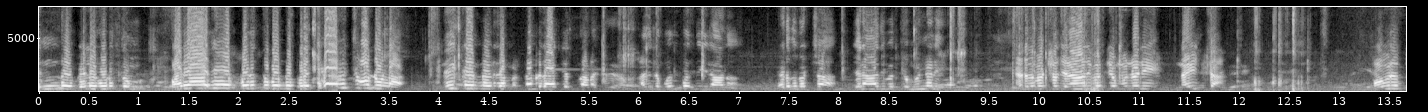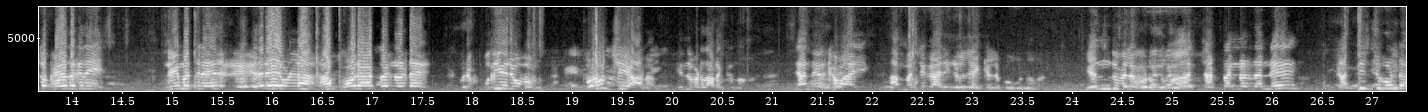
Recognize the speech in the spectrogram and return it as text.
എന്ത് വില കൊടുത്തും പരാജയപ്പെടുത്തുമെന്ന് പ്രഖ്യാപിച്ചുകൊണ്ടുള്ള നീക്കങ്ങൾ നമ്മുടെ രാജ്യത്ത് നടക്കുകയാണ്. അതിന്റെ മുൻപന്തിയിലാണ് ഇടതുപക്ഷ ജനാധിപത്യ മുന്നണി. ഇടതുപക്ഷ ജനാധിപത്യ മുന്നണി നയിച്ച പൗരത്വ ഭേദഗതി നിയമത്തിന് എതിരെയുള്ള ആ പോരാട്ടങ്ങളുടെ പുതിയ രൂപം തുടർച്ചയാണ് ഇന്നിവിടെ നടക്കുന്നത്. ഞാൻ ദീർഘമായി ആ മറ്റു കാര്യങ്ങളിലേക്കല്ല പോകുന്നത്. എന്തു വില കൊടുക്കും? ആ ചട്ടങ്ങൾ തന്നെ കത്തിച്ചുകൊണ്ട്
